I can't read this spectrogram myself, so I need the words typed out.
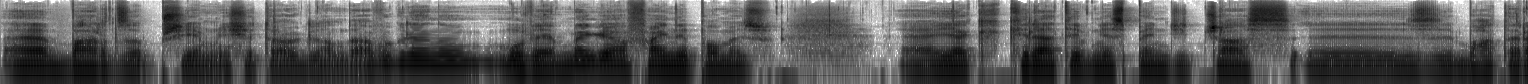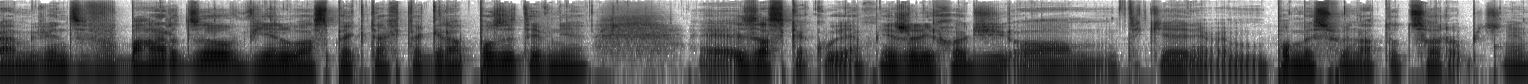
e, bardzo przyjemnie się to ogląda. W ogóle, no mówię, mega fajny pomysł, jak kreatywnie spędzić czas z bohaterami, więc w bardzo wielu aspektach ta gra pozytywnie E, zaskakuje, jeżeli chodzi o takie wiem, pomysły na to, co robić. Nie?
